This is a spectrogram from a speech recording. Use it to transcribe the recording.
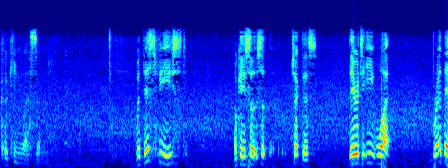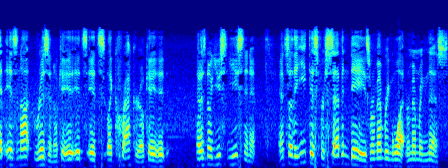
cooking lesson. But this feast, okay, so, so check this. They are to eat what? Bread that is not risen, okay? It, it's, it's like cracker, okay? It has no yeast in it. And so they eat this for seven days, remembering what? Remembering this.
